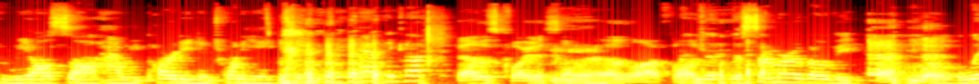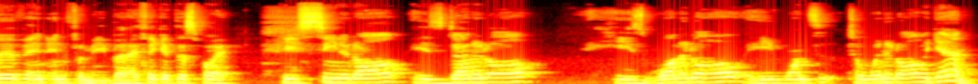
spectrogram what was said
we all saw how he partied in 2018 when he had the cup. That was quite a summer. That was a lot of fun. The, the summer of Ovi will live in infamy. But I think at this point, he's seen it all. He's done it all. He's won it all. He wants to win it all again.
